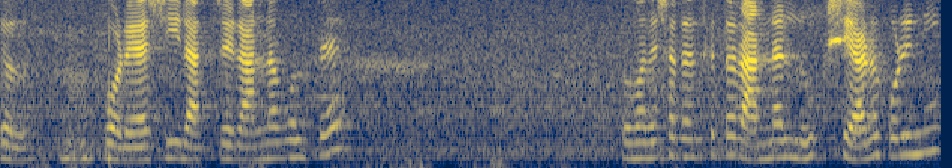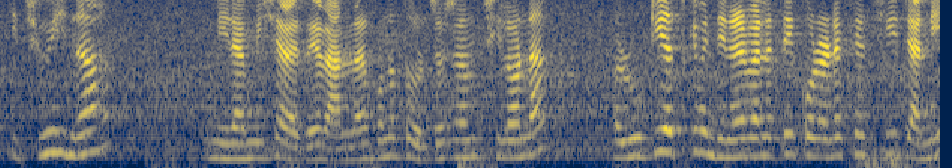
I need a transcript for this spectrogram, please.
চলো, পরে আসি রাত্রে রান্না বলতে। তোমাদের সাথে আজকে তো রান্নার লুক শেয়ারও করিনি, কিছুই না। নিরামিষের আজকে রান্নার কোনো তোরজোর ছিল না। রুটি আজকে আমি দিনের বেলাতেই করে রেখেছি, জানি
